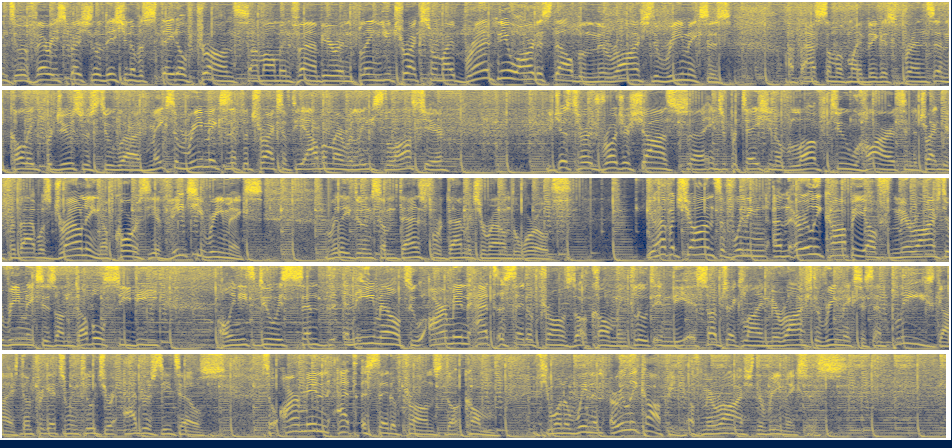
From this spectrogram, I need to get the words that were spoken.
listening to a very special edition of A State of Trance. I'm Armin van Buuren, playing you tracks from my brand new artist album, Mirage the Remixes. I've asked some of my biggest friends and colleague producers to uh, make some remixes of the tracks of the album I released last year. You just heard Roger Shah's uh, interpretation of Love Too Hard, and the track before that was Drowning, of course, the Avicii remix. Really doing some dance for damage around the world. You have a chance of winning an early copy of Mirage the Remixes on double CD. All you need to do is send an email to armin at astateoftrance.com. Include in the subject line Mirage the Remixes. And please, guys, don't forget to include your address details. So armin at astateoftrance.com if you want to win an early copy of Mirage the Remixes.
